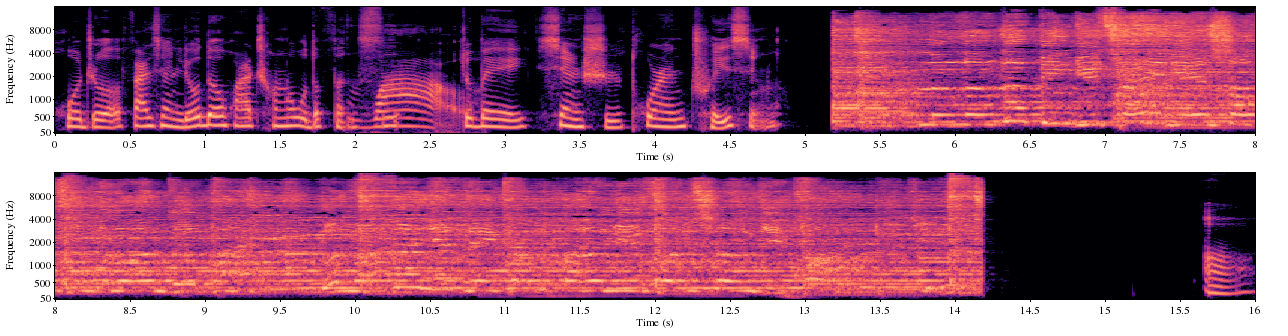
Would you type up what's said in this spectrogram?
或者发现刘德华成了我的粉丝，就被现实突然锤醒了。哦，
